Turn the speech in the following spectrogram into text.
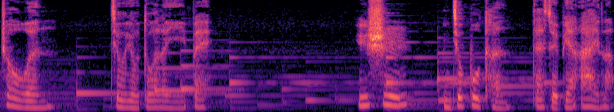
皱纹就又多了一倍。于是，你就不肯再随便爱了。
